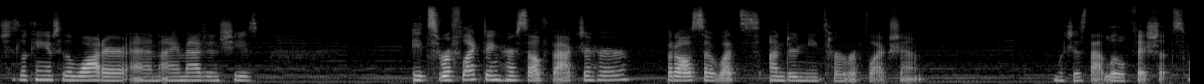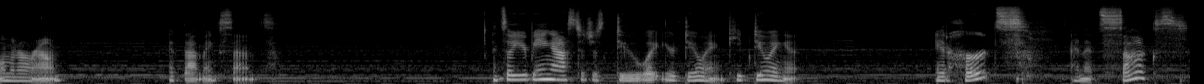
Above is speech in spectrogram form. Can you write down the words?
She's looking into the water, and I imagine she's. It's reflecting herself back to her, but also what's underneath her reflection, which is that little fish that's swimming around, if that makes sense. And so you're being asked to just do what you're doing, keep doing it. It hurts and it sucks.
